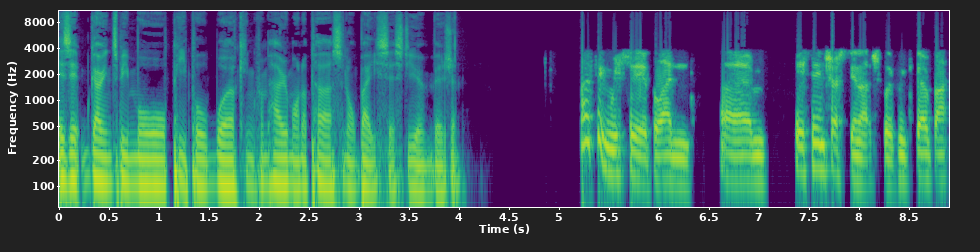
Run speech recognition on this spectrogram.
is it going to be more people working from home on a personal basis? Do you envision? I think we see a blend. Um, it's interesting actually. If we go back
